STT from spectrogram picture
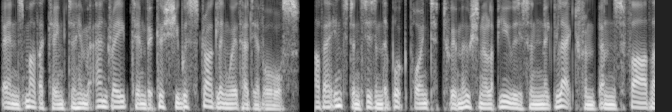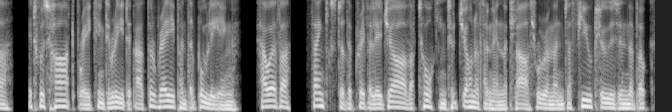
Ben's mother came to him and raped him because she was struggling with her divorce. Other instances in the book point to emotional abuse and neglect from Ben's father. It was heartbreaking to read about the rape and the bullying. However, thanks to the privilege of talking to Jonathan in the classroom and a few clues in the book,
